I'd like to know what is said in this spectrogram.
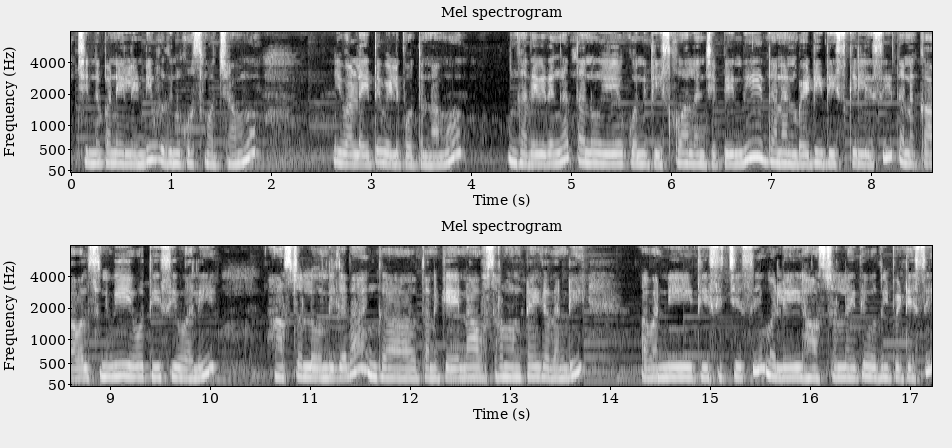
చిన్న పని వెళ్ళండి వదిన కోసం వచ్చాము. ఇవాళ అయితే వెళ్ళిపోతున్నాము. ఇంకా అదేవిధంగా తను ఏవో కొన్ని తీసుకోవాలని చెప్పింది. తనని బయటికి తీసుకెళ్ళేసి తనకు కావాల్సినవి ఏవో తీసి ఇవ్వాలి హాస్టల్లో ఉంది కదా ఇంకా తనకి ఏమైనా అవసరం ఉంటాయి కదండి. అవన్నీ తీసిచ్చేసి మళ్ళీ హాస్టల్లో అయితే వదిలిపెట్టేసి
